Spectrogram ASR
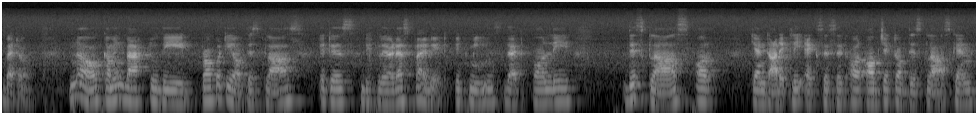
better. Now coming back to the property of this class it is declared as private. It means that only this class or can directly access it or object of this class can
